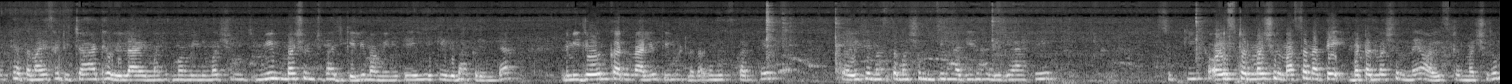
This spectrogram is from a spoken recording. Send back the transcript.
इथे आता माझ्यासाठी चहा ठेवलेला आहे. मग मम्मीने मशरूम मी मशरूमची भाजी केली मम्मीने ते हे केली भाकरीने त्या. आणि मी जेवण करून आली होती म्हटलं तर मीच करते. तर इथे मस्त मशरूमची भाजी झालेली आहे. सुकी ऑइस्टर मशरूम असं ना ते बटन मशरूम नाही ऑइस्टर मशरूम.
